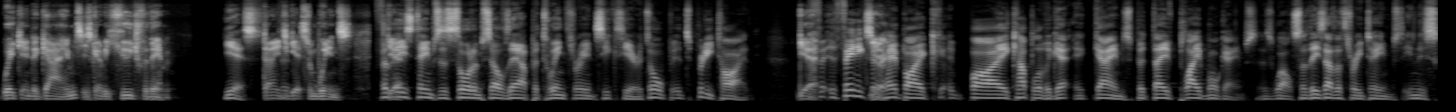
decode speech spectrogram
weekend of games is going to be huge for them. Yes, They need to get some wins. for yeah. these teams to sort themselves out between three and six here. It's all it's pretty tight. Yeah, Phoenix are Yeah. ahead by by a couple of games, but they've played more games as well. So these other three teams in this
